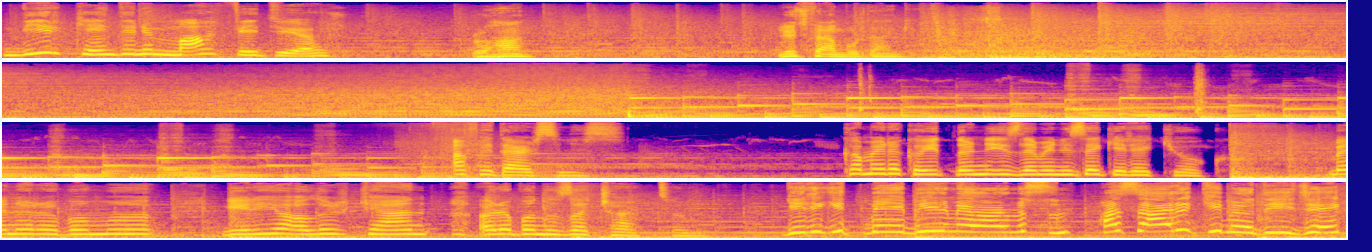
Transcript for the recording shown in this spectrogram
bir kendini mahvediyor. Ruhan, lütfen buradan git. Affedersiniz. Kamera kayıtlarını izlemenize gerek yok. Ben arabamı geriye alırken arabanıza çarptım. Geri gitmeyi bilmiyor musun? Hasarı kim ödeyecek?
